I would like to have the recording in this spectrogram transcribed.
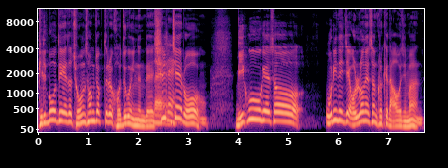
빌보드에서 좋은 성적들을 거두고 있는데 네. 실제로 미국에서 우리는 이제 언론에서는 그렇게 나오지만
